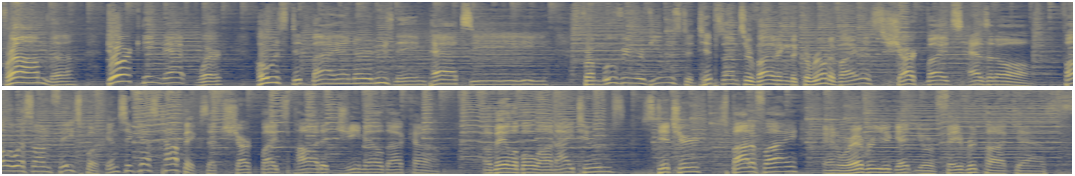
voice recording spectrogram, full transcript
From the Dorkening Network, hosted by a nerd who's named Patsy. From movie reviews to tips on surviving the coronavirus, Shark Bites has it all. Follow us on Facebook and suggest topics at sharkbitespod at gmail.com. Available on iTunes, Stitcher, Spotify, and wherever you get your favorite podcasts.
